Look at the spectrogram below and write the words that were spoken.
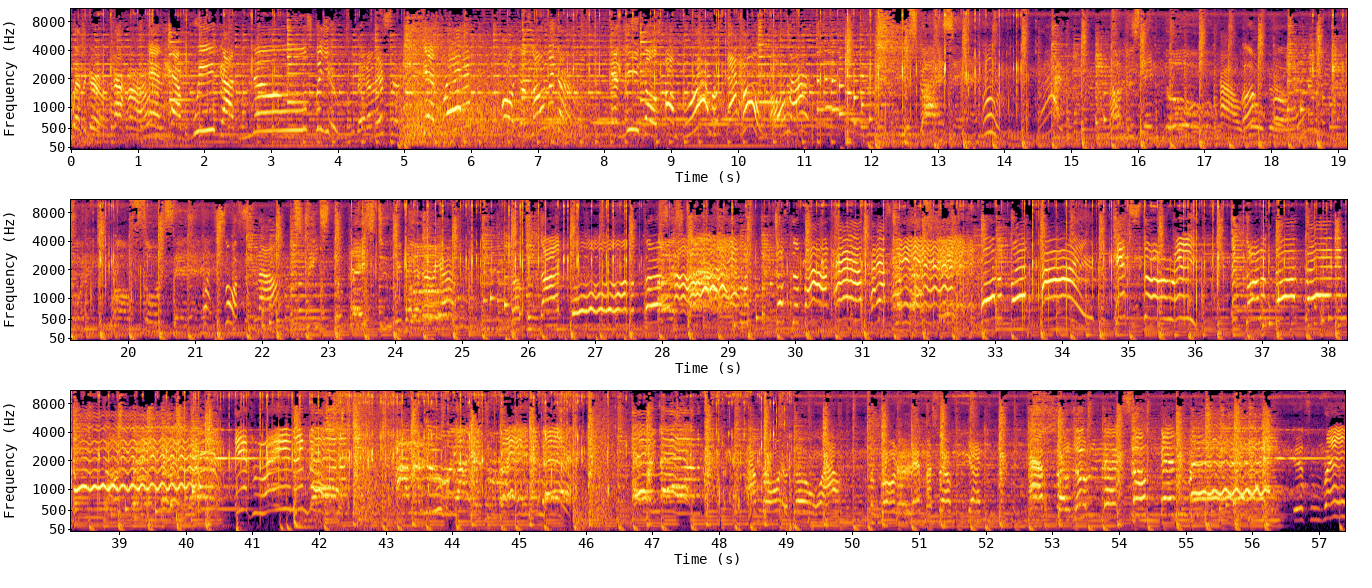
Weather Girls. Uh-uh. And have we got no absolutely. It's raining.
